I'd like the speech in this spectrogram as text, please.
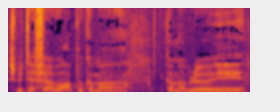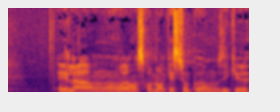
je m'étais fait avoir un peu comme un comme un bleu et et là, on, voilà, on se remet en question, quoi. On se dit que,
